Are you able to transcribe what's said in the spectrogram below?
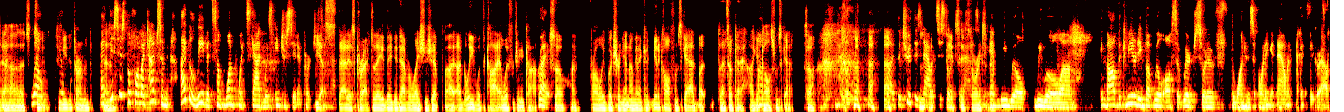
Uh, that's well, to, to be determined. And uh, this is before my time. So I believe at some one point SCAD was interested in purchasing. Yes, that, that is correct. They they did have a relationship, I, I believe, with the Kyle, with Virginia Kyle. Right. So I'm probably butchering it. I'm going to get a call from SCAD, but that's okay. I get um, calls from SCAD. So, but the truth is now it's historic, it's historic and, and, we will we will um, involve the community, but we'll also we're sort of the one who's owning it now and can figure out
